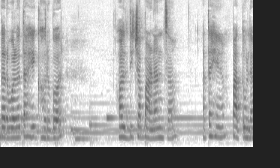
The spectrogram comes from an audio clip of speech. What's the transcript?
दरवळत आहे घरभर हळदीच्या पानांचा. आता ह्या पातोल्या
